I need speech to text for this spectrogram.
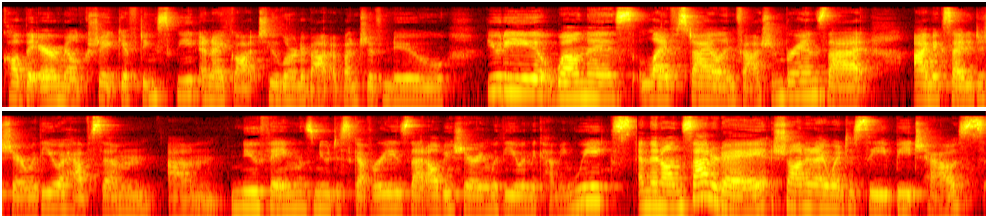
called the Air Milkshake Gifting Suite and I got to learn about a bunch of new beauty, wellness, lifestyle, and fashion brands that I'm excited to share with you. I have some um, new things, new discoveries that I'll be sharing with you in the coming weeks. And then on Saturday, Sean and I went to see Beach House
